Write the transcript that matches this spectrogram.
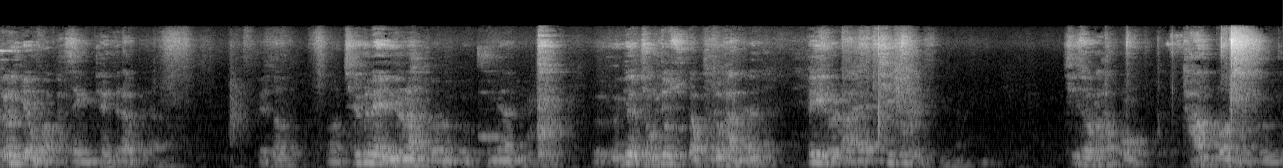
그런 경우가 발생이 되더라고요. 그래서 어, 최근에 일어난 거를 그 보면 그 의견 정조수가 부족하면 회의를 아예 취소를 했습니다. 취소를 하고 다음번 그, 그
